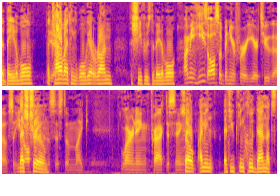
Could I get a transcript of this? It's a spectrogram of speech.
debatable. Like Yeah. Calvin, I think will get run. The Shifu's debatable. I mean, he's also been here for a year too, though. So he's That's also true. in the system, like learning, practicing. So I mean, if you include them, that's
